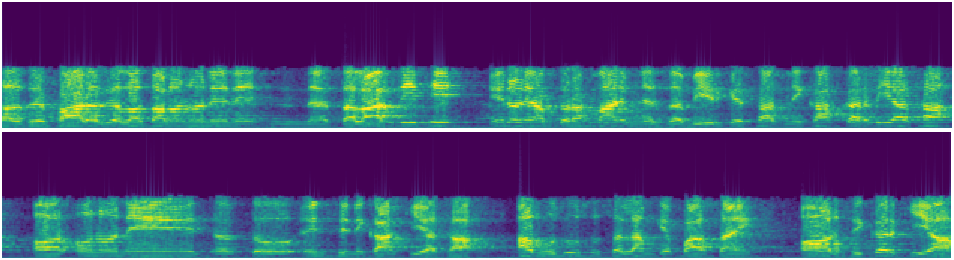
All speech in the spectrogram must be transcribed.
حضرت فار رضی اللہ تعالیٰ نے طلاق دی تھی۔ انہوں نے عبد الرحمن ابن زبیر کے ساتھ نکاح کر لیا تھا اور انہوں نے تو ان سے نکاح کیا تھا۔ اب حضور صلی اللہ علیہ وسلم کے پاس آئیں اور ذکر کیا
